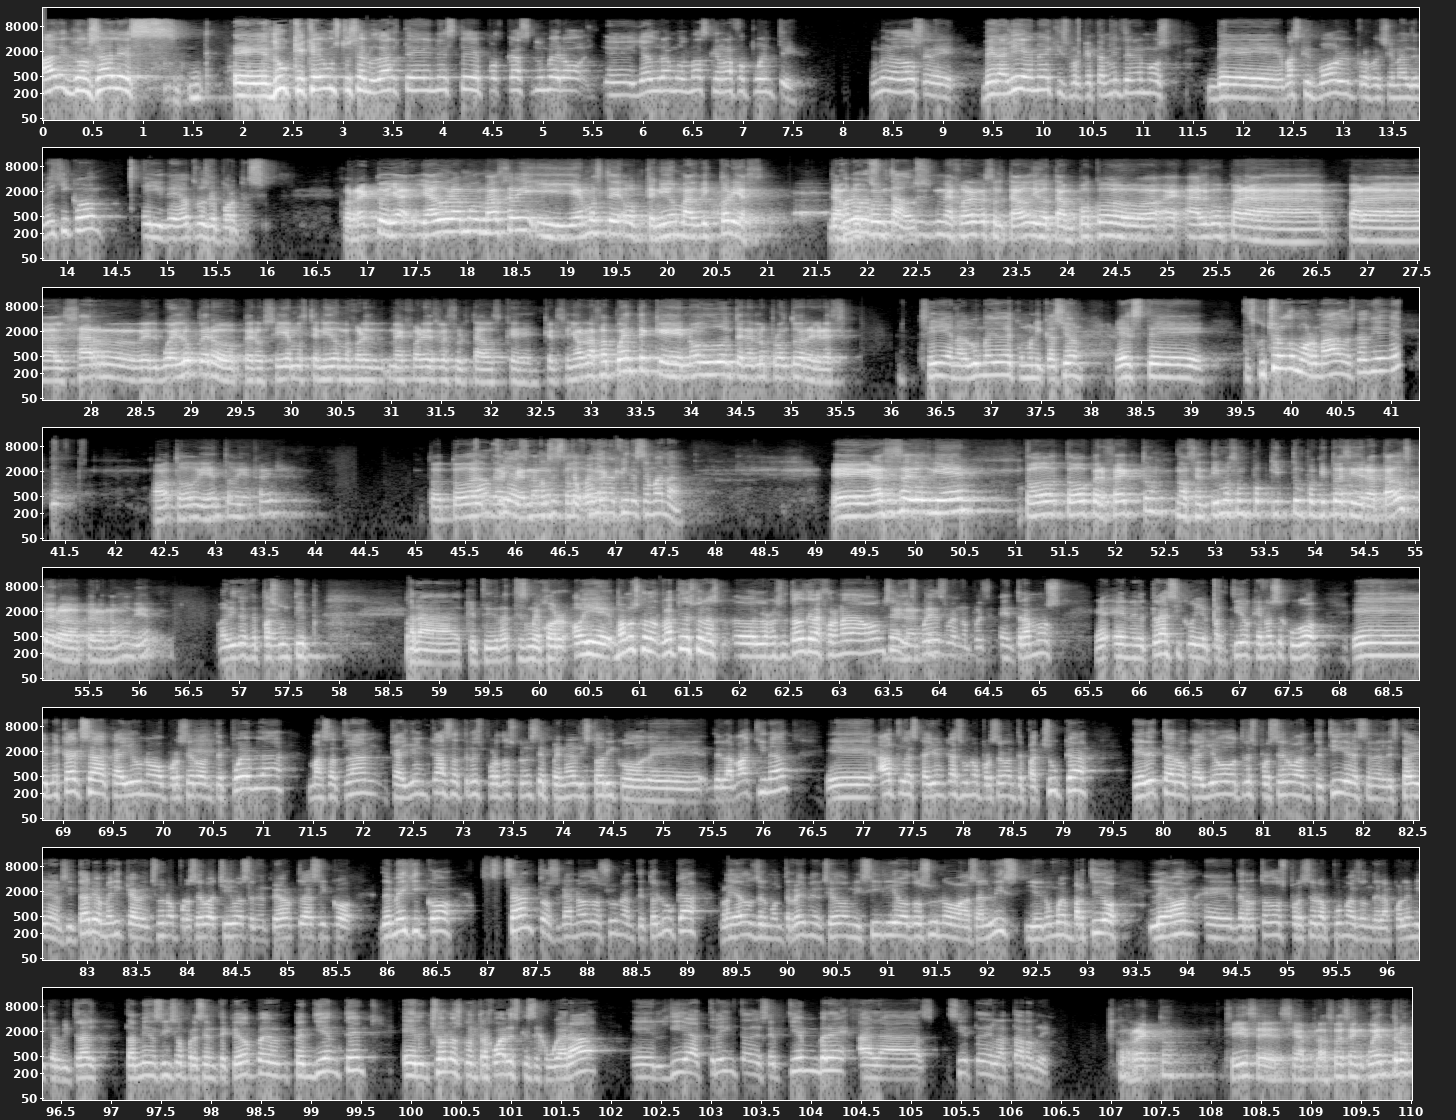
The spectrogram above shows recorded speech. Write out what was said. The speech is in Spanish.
Alex González, eh, Duque, qué gusto saludarte en este podcast número, eh, ya duramos más que Rafa Puente, número 12 de, de la Liga MX, porque también tenemos de básquetbol profesional de México y de otros deportes. Correcto, ya, ya duramos más hoy y hemos obtenido más victorias. Mejores resultados. Mejores resultados, digo, tampoco eh, algo para, para alzar el vuelo, pero, pero sí hemos tenido mejores, mejores resultados que, que el señor Rafa Puente, que no dudo en tenerlo pronto de regreso. Sí, en algún medio de comunicación. Este, te escucho algo mormado, ¿estás bien? No, todo bien, todo bien, Javier. Todo, todo, Entonces, ¿te fue bien el fin de semana? Eh, gracias a Dios, bien. Todo, todo perfecto. Nos sentimos un poquito, un poquito deshidratados, pero, pero andamos bien. Ahorita te paso un tip para que te hidrates mejor. Oye, vamos con, rápidos con los, los resultados de la jornada 11 y después, bueno, pues entramos en el clásico y el partido que no se jugó. Eh, Necaxa cayó 1 por 0 ante Puebla. Mazatlán cayó en casa 3 por 2 con este penal histórico de, de la máquina. Eh, Atlas cayó en casa 1 por 0 ante Pachuca. Querétaro cayó 3 por 0 ante Tigres en el Estadio Universitario. América venció 1 por 0 a Chivas en el peor clásico de México. Santos ganó 2-1 ante Toluca. Rayados del Monterrey venció a domicilio 2-1 a San Luis. Y en un buen partido, León eh, derrotó 2 por 0 a Pumas, donde la polémica arbitral también se hizo presente. Quedó pendiente el Cholos contra Juárez que se jugará el día 30 de septiembre a las 7 de la tarde. Correcto. Sí, se, aplazó ese encuentro.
